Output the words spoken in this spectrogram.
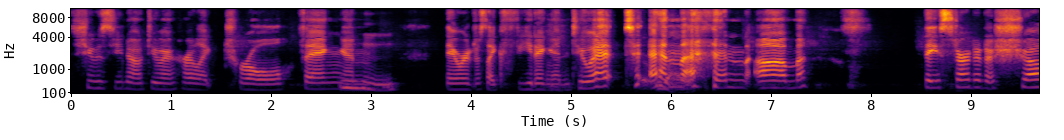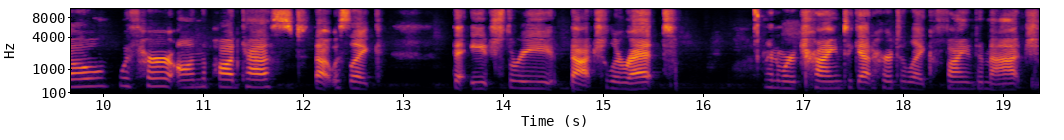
she was, you know, doing her like troll thing, and Mhm. they were just like feeding into it and Right. then um they started a show with her on the podcast that was like the H3 bachelorette and we're trying to get her to like find a match.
